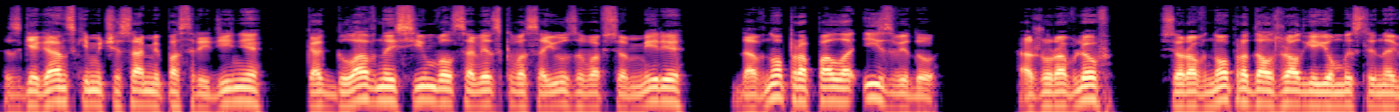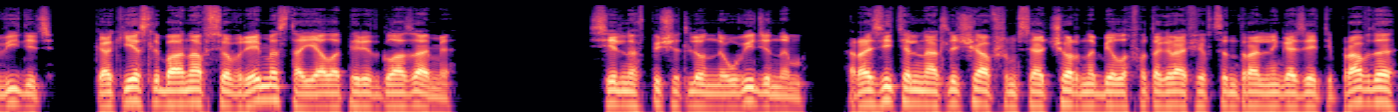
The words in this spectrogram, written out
с гигантскими часами посредине, как главный символ Советского Союза во всем мире, давно пропала из виду, а Журавлев все равно продолжал ее мысленно видеть, как если бы она все время стояла перед глазами. Сильно впечатленный увиденным, разительно отличавшимся от черно-белых фотографий в центральной газете «Правда»,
